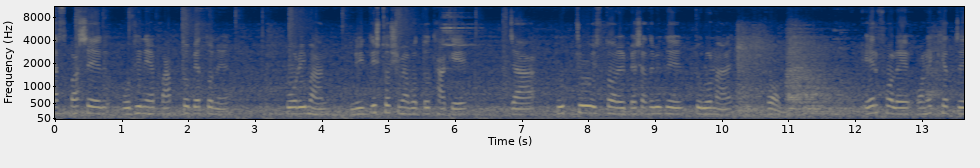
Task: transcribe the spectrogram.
এস পাসের অধীনে প্রাপ্ত বেতনে পরিমাণ নির্দিষ্ট সীমাবদ্ধ থাকে, যা উচ্চ স্তরের পেশাজীবীদের তুলনায় কম। এর ফলে অনেক ক্ষেত্রে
